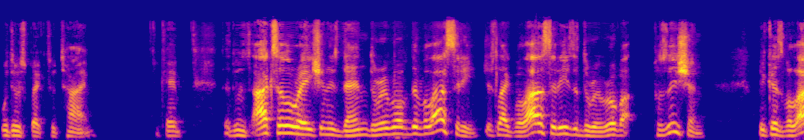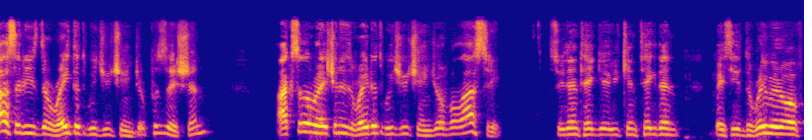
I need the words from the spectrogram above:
with respect to time. Okay, that means acceleration is then derivative of the velocity, just like velocity is the derivative of position, because velocity is the rate at which you change your position. Acceleration is the rate at which you change your velocity. So you then take you can take then basically the derivative of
